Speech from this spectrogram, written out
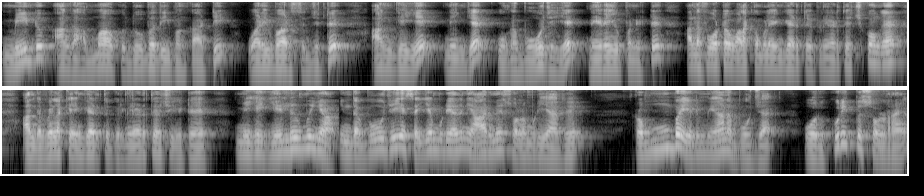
மீண்டும் அங்கே அம்மாவுக்கு தூபதீபம் காட்டி வழிபாடு செஞ்சுட்டு அங்கேயே நீங்கள் உங்கள் பூஜையை நிறைவு பண்ணிவிட்டு அந்த ஃபோட்டோ வழக்கம் போல் எங்கே எடுத்து வைப்பீங்க எடுத்து வச்சுக்கோங்க. அந்த விளக்கை எங்கே எடுத்து வைக்கிறீங்களோ எடுத்து வச்சுக்கிட்டு மிக எளிமையாக இந்த பூஜையை செய்ய முடியாதுன்னு யாருமே சொல்ல முடியாது. ரொம்ப எளிமையான பூஜை. ஒரு குறிப்பு சொல்கிறேன்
